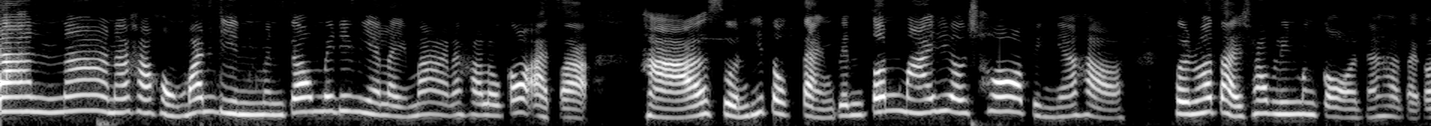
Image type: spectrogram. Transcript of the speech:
ด้านหน้านะคะ ของบ้านดินมันก็ไม่ได้มีอะไรมากนะคะ เราก็อาจจะหาส่วนที่ตกแต่งเป็นต้นไม้ที่เราชอบอย่างเงี้ยค่ะ เพิ่นว่าแต่ายชอบลิ้นมังกรนะคะ แต่ก็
